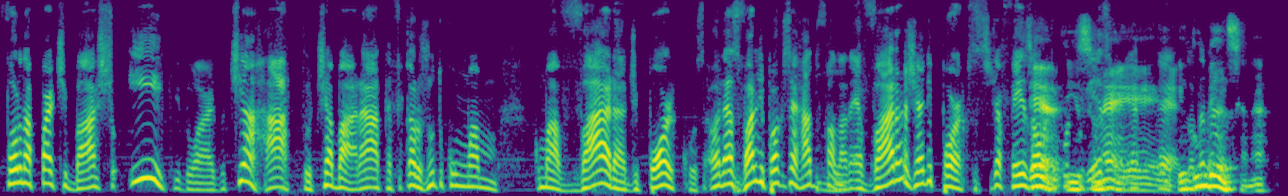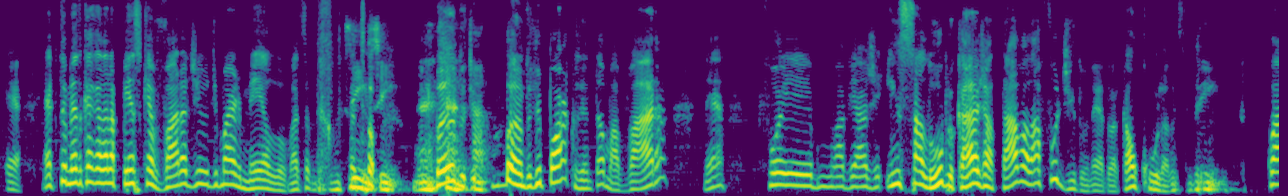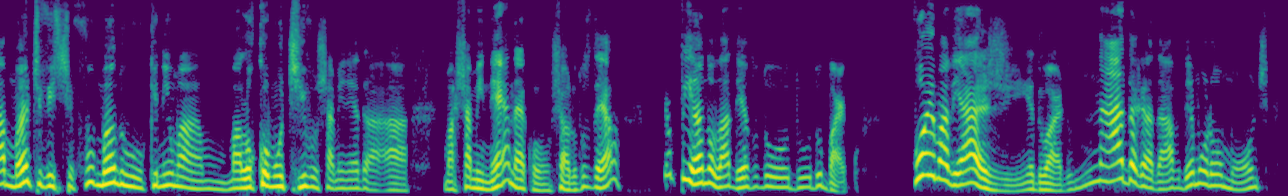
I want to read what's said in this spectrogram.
foram na parte de baixo e, Eduardo, tinha rato, tinha barata, ficaram junto com uma, com uma vara de porcos. Aliás, vara de porcos é errado uhum. falar, né? É vara já de porcos. Você já fez é, isso, né? né? É, é redundância, né? É. É que também que a galera pensa que é vara de, de marmelo, mas sim, então, sim. Um bando de, um bando de porcos, então, uma vara, né? Foi uma viagem insalubre, o cara já tava lá fudido, né, Eduardo? Calcula. Né? Sim com a amante vestido, fumando que nem uma, uma locomotiva, um chaminé, a, uma chaminé, né, com os charutos dela, e o piano lá dentro do, do, do, barco. Foi uma viagem, Eduardo, nada agradável, demorou um monte.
